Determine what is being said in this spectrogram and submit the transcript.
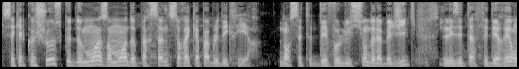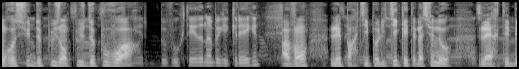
C'est quelque chose que de moins en moins de personnes seraient capables d'écrire. Dans cette dévolution de la Belgique, les États fédérés ont reçu de plus en plus de pouvoir. Avant, les partis politiques étaient nationaux. La RTB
